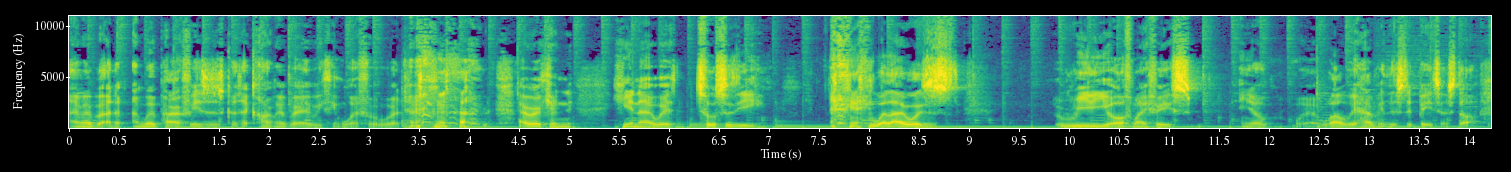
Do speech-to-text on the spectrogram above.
I remember, I'm going to paraphrase this because I can't remember everything word for word. I reckon he and I were totally, well, I was really off my face, you know, while we're having this debate and stuff.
